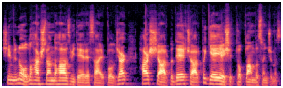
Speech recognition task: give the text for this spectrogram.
Şimdi ne oldu? H'tan daha az bir değere sahip olacak. H çarpı D çarpı G'ye eşit toplam basıncımız.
